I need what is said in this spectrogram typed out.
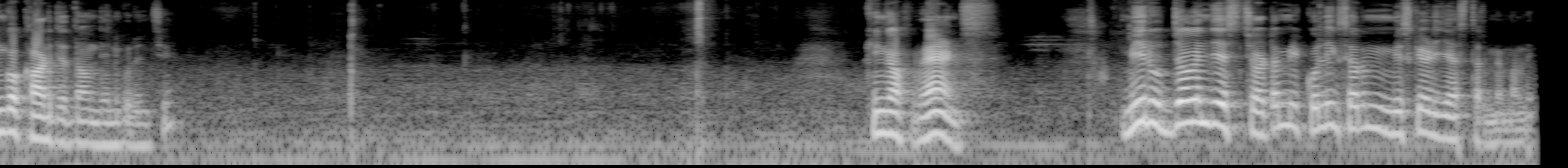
ఇంకొక కార్డు చేద్దాం దీని గురించి. కింగ్ ఆఫ్ వ్యాండ్స్ మీరు ఉద్యోగం చేసే చోట మీ కొలీగ్స్ ఎవరు మిస్గైడ్ చేస్తారు మిమ్మల్ని.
